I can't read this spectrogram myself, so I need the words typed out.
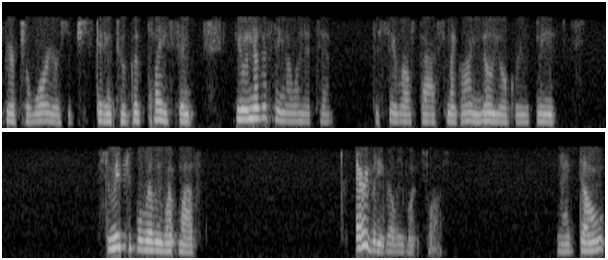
spiritual warriors. It's just getting to a good place. And you know, another thing I wanted to to say real fast, Michael. I know you'll agree with me. So many people really want love. Everybody really wants love. And I don't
